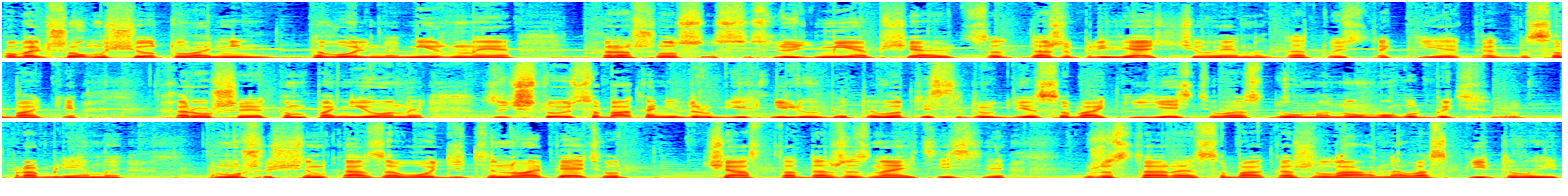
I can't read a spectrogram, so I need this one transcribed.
По большому счету они довольно мирные, хорошо с, с людьми общаются, даже привязчивые иногда, то есть такие как бы собаки хорошие компаньоны. Зачастую собак они других не любят. И вот если другие собаки есть у вас дома, ну, могут быть проблемы. Потому что щенка заводите. Но опять вот часто даже, знаете, если уже старая собака жила, она воспитывает,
